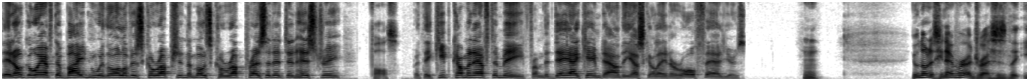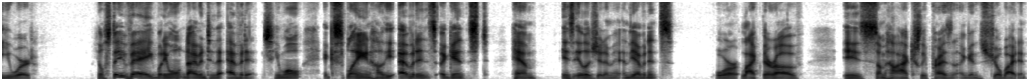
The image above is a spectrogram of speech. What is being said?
They don't go after Biden with all of his corruption, the most corrupt president in history. False. But they keep coming after me from the day I came down the escalator, all failures. Hmm. You'll notice he never addresses the E word. He'll stay vague, but he won't dive into the evidence. He won't explain how the evidence against him is illegitimate and the evidence or lack thereof is somehow actually present against Joe Biden.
